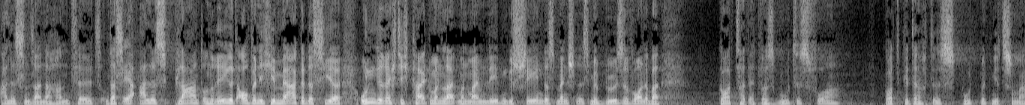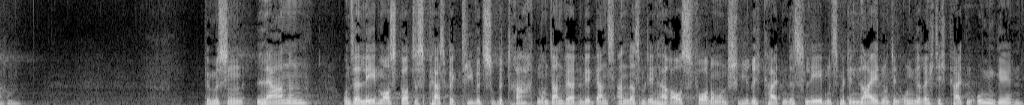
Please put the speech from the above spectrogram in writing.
alles in seiner Hand hält und dass er alles plant und regelt, auch wenn ich hier merke, dass hier Ungerechtigkeiten in meinem Leben geschehen, dass Menschen es mir böse wollen, aber Gott hat etwas Gutes vor. Gott gedacht, es gut mit mir zu machen. Wir müssen lernen, unser Leben aus Gottes Perspektive zu betrachten und dann werden wir ganz anders mit den Herausforderungen und Schwierigkeiten des Lebens, mit den Leiden und den Ungerechtigkeiten umgehen.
